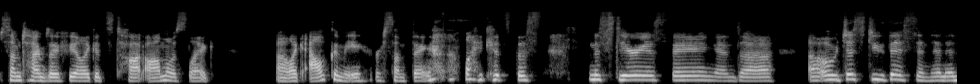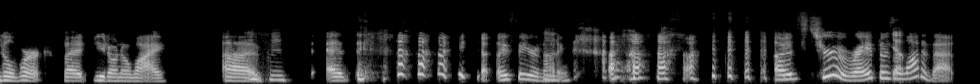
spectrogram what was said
sometimes I feel like it's taught almost like uh, like alchemy or something. like it's this mysterious thing, and uh, uh, oh, just do this and then it'll work, but you don't know why. Uh, mm-hmm. And yes, I see you're hmm. nodding. Mm. it's true, right? There's yep. a lot of that.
